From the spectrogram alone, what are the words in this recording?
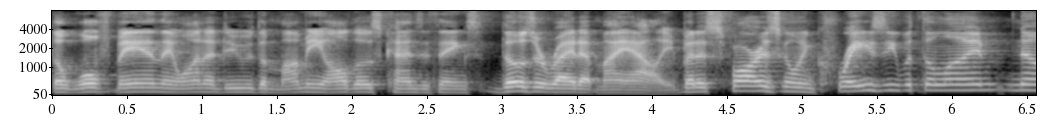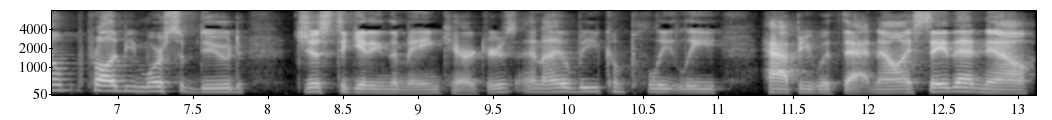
the Wolfman, they want to do the Mummy, all those kinds of things. Those are right up my alley. But as far as going crazy with the line, no, probably be more subdued just to getting the main characters, and I will be completely happy with that. Now, I say that now,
